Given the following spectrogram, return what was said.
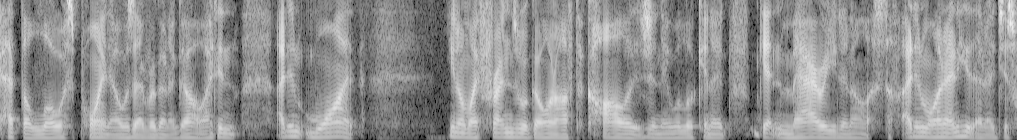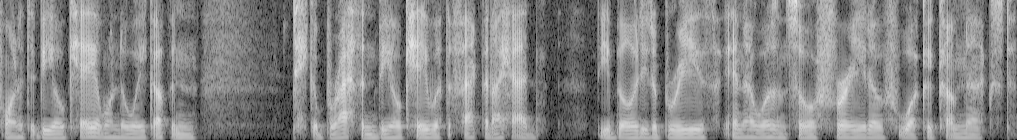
at the lowest point I was ever going to go. I didn't I didn't want you know, my friends were going off to college and they were looking at getting married and all that stuff. I didn't want any of that. I just wanted to be okay. I wanted to wake up and take a breath and be okay with the fact that I had the ability to breathe, and I wasn't so afraid of what could come next.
